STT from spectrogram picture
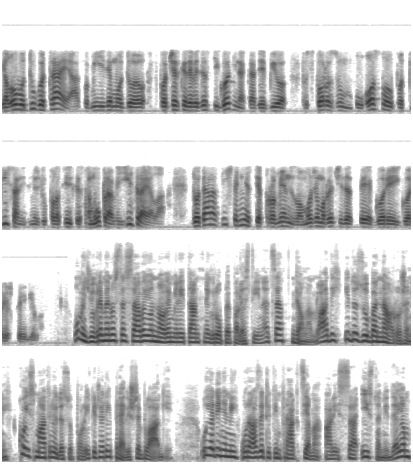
Jer ovo dugo traje. Ako mi idemo do početka 90. godina kada je bio sporazum u Oslovu potpisan između palestinske samouprave i Izraela, do danas ništa nije se promijenilo. Možemo reći da sve je gore i gore što je bilo. Umeđu vremenu stasavaju nove militantne grupe palestinaca, veoma mladih i do zuba naoružanih, koji smatraju da su političari previše blagi. Ujedinjeni u različitim frakcijama, ali sa istom idejom,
